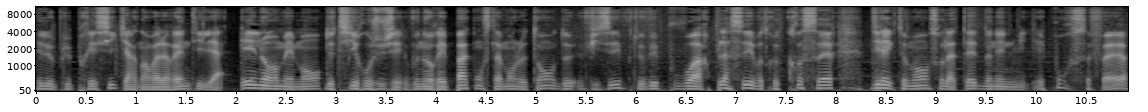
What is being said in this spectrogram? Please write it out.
et le plus précis car dans Valorant il y a énormément de tirs au jugé. Vous n'aurez pas constamment le temps de viser, vous devez pouvoir placer votre crosshair directement sur la tête d'un ennemi. Et pour ce faire,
